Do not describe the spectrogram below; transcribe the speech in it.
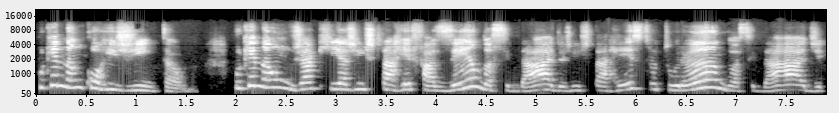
Por que não corrigir então? Por que não, já que a gente está refazendo a cidade, a gente está reestruturando a cidade,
